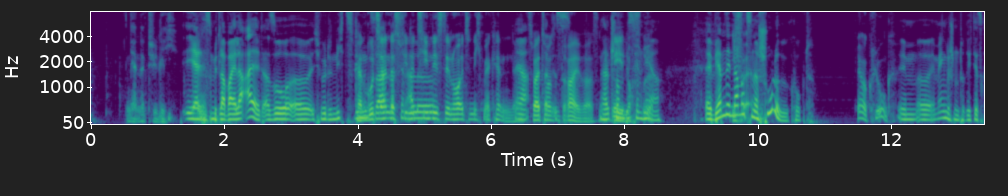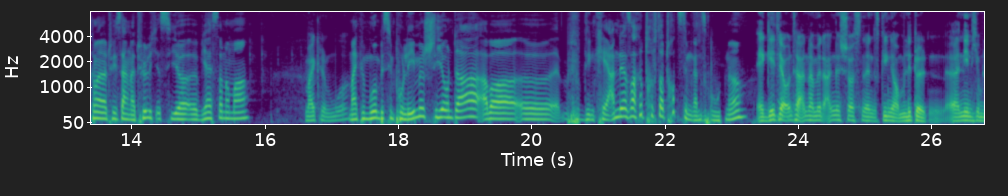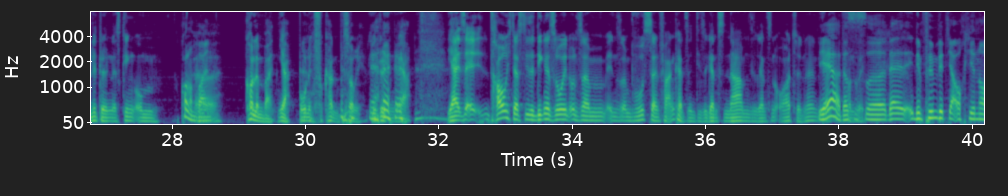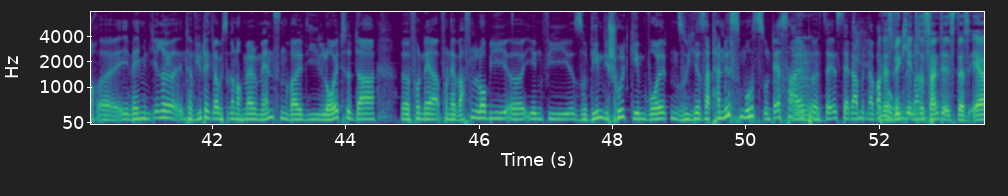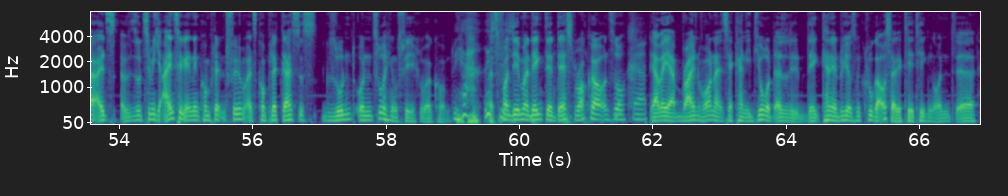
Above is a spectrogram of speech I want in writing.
Ja, natürlich. Ja, das ist mittlerweile alt. Also äh, ich würde nicht zwingend Kann gut sagen, sein, dass den viele Teenies den heute nicht mehr kennen. Ja. Ja, 2003 war es. Halt schon ein bisschen her. Äh, wir haben den damals in der Schule geguckt, Ja, klug. im, äh, im Englischunterricht. Jetzt kann man natürlich sagen, natürlich ist hier, äh, wie heißt er nochmal? Michael Moore. Michael Moore ein bisschen polemisch hier und da, aber äh, den Kern der Sache trifft er trotzdem ganz gut, ne? Er geht ja unter anderem mit angeschossenen, es ging ja um Littleton, äh, nee, nicht um Littleton, es ging um Columbine. Columbine, ja, Bowling for Columbine, sorry, ja. Ja, es ist äh, traurig, dass diese Dinge so in unserem, in unserem Bewusstsein verankert sind, diese ganzen Namen, diese ganzen Orte, ne? Ja, ja, das ist, äh, der, in dem Film wird ja auch hier noch, äh, wenn ich mich nicht irre, interviewt er, glaube ich, sogar noch Marilyn Manson, weil die Leute da äh, von der von der Waffenlobby äh, irgendwie so dem die Schuld geben wollten, so hier Satanismus und deshalb Mhm. äh, ist der da mit einer Waffe Und das wirklich. Interessante ist, dass er als äh, so ziemlich einziger in dem kompletten Film als komplett geistesgesund und zurechnungsfähig rüberkommt. Ja, richtig. Also von dem man denkt, der Death Rocker und so. Ja. Der aber ja, Brian Warner ist ja kein Idiot. Also der, der kann ja durchaus eine kluge Aussage tätigen und äh,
